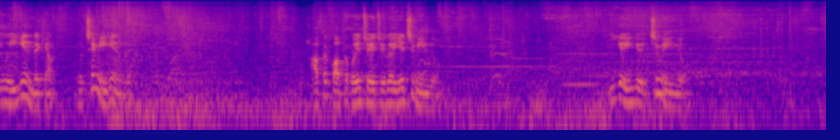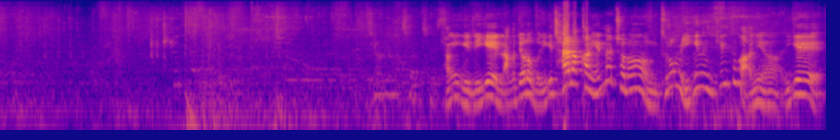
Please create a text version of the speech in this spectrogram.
이거 이기는데 그냥? 이거 채미 이기는데? 앞에 거 앞에 거 얘치 얘치 이거 얘치미 이겨. 이겨 이겨. 치미 이겨. 강이기지 이게 락 여러분 이게 차이락한이 옛날처럼 들어오면 이기는 캐릭터가 아니야. 이게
